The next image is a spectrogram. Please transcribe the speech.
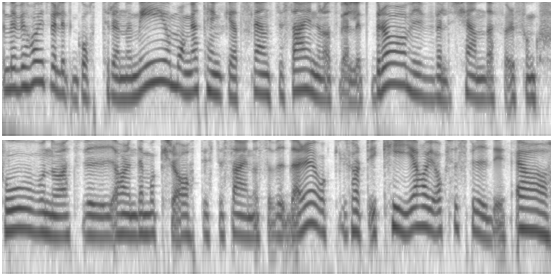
Men vi har ju ett väldigt gott renommé och många tänker att svensk design är något väldigt bra. Vi är väldigt kända för funktion och att vi har en demokratisk design och så vidare. Och klart, IKEA har ju också spridit Ja,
